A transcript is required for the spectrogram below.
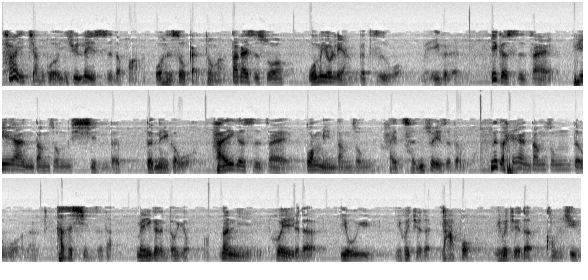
他也讲过一句类似的话，我很受感动啊。大概是说，我们有两个自我，每一个人，一个是在黑暗当中醒的的那个我。还一个是在光明当中还沉醉着的我，那个黑暗当中的我呢，他是醒着的，每一个人都有。那你会觉得忧郁，你会觉得压迫，你会觉得恐惧，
